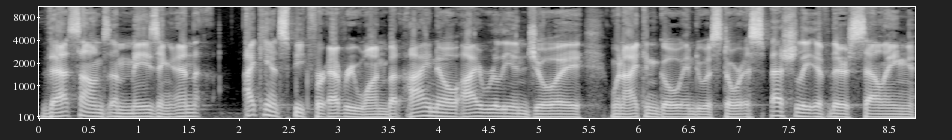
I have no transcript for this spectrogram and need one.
That sounds amazing. And I can't speak for everyone, but I know I really enjoy when I can go into a store, especially if they're selling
